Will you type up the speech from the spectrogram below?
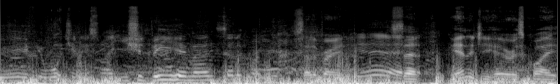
If you're watching this, mate, you should be here, man. Celebrate. celebrated. Yeah. That's. Uh, the energy here is quite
